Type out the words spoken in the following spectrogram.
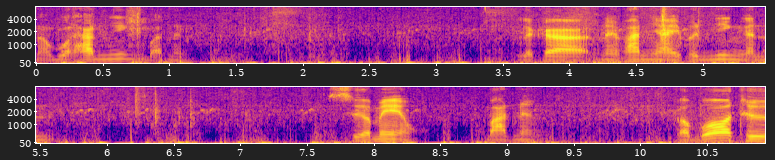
นะบ่ทันยิ่งบัดหนึงแล้วก็ในพันใหญ่เพิ่นยิ่งกัน เสือแมวบาทหนึ่งก็บ่ถือ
